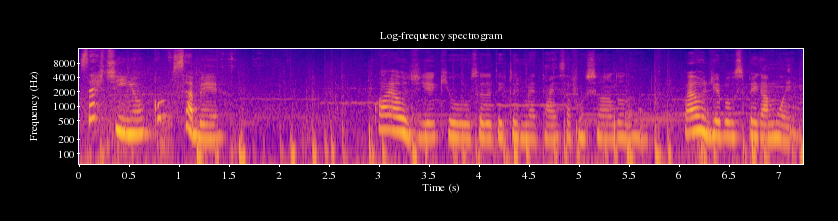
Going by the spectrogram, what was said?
certinho como saber qual é o dia que o seu detector de metais está funcionando ou não. Qual é o dia pra você pegar moeda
